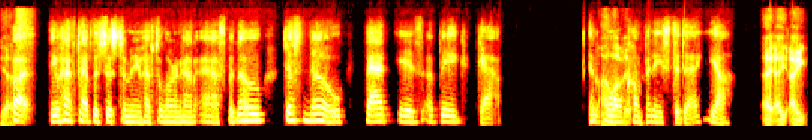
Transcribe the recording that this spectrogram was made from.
Yes. but you have to have the system and you have to learn how to ask. But no, just know that is a big gap in I all companies today. Yeah. I, I, I-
